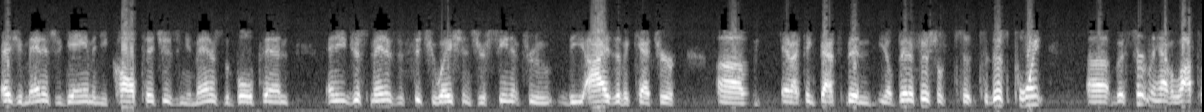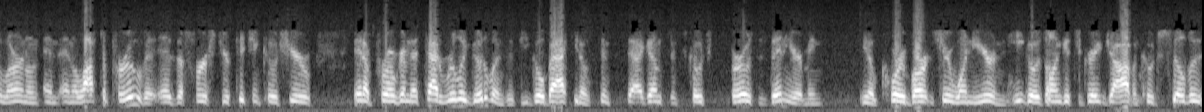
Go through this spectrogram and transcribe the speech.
as you manage the game and you call pitches and you manage the bullpen and you just manage the situations. You're seeing it through the eyes of a catcher, um, and I think that's been you know beneficial to, to this point. Uh, but certainly have a lot to learn and, and a lot to prove as a first year pitching coach here in a program that's had really good ones. If you go back, you know, since Dagum, since Coach Burroughs has been here, I mean, you know, Corey Barton's here one year and he goes on gets a great job, and Coach Silva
